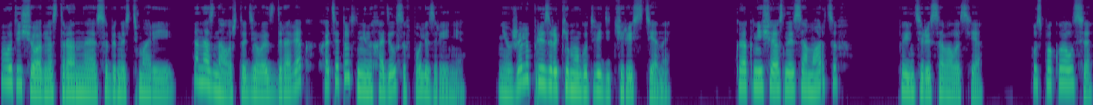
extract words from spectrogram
Вот еще одна странная особенность Марии. Она знала, что делает здоровяк, хотя тот не находился в поле зрения. Неужели призраки могут видеть через стены? Как несчастный Самарцев? Поинтересовалась я. Успокоился?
